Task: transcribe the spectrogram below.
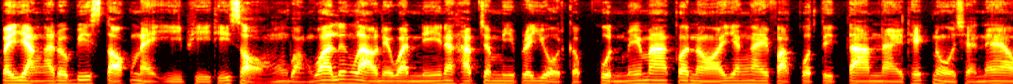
ไปยัง Adobe Stock ใน EP ที่ 2 หวังว่าเรื่องราวในวันนี้นะครับ จะมีประโยชน์กับคุณไม่มากก็น้อย ยังไงฝากกดติดตามใน Techno Channel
